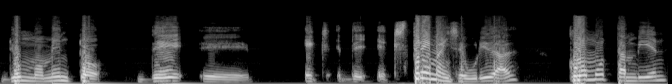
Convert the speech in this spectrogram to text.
de un momento de, eh, de extrema inseguridad, como también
